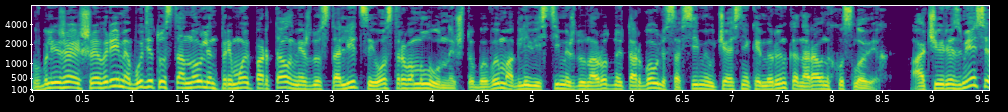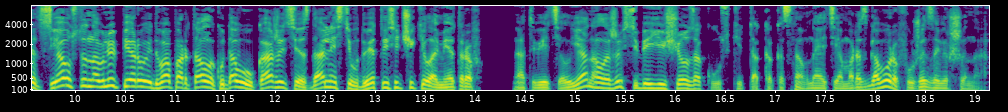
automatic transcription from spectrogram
В ближайшее время будет установлен прямой портал между столицей и островом Лунный, чтобы вы могли вести международную торговлю со всеми участниками рынка на равных условиях. А через месяц я установлю первые два портала, куда вы укажете, с дальностью в 2000 километров», — ответил я, наложив себе еще закуски, так как основная тема разговоров уже завершена.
